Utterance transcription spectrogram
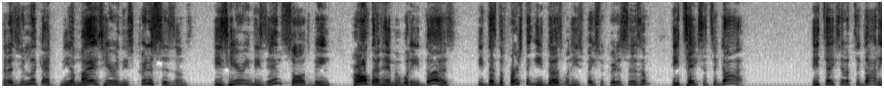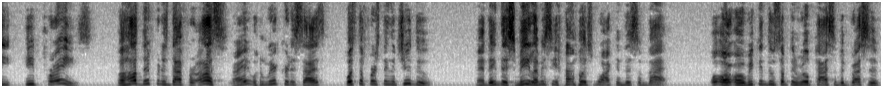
That as you look at Nehemiah's hearing these criticisms, he's hearing these insults being hurled at him, and what he does, he does the first thing he does when he's faced with criticism, he takes it to God. He takes it up to God. He he prays. Well, how different is that for us, right? When we're criticized, What's the first thing that you do? Man, they diss me. Let me see how much more I can diss them back. Or, or, or we can do something real passive aggressive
